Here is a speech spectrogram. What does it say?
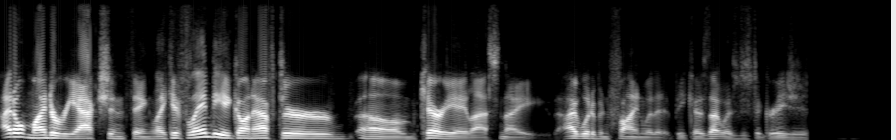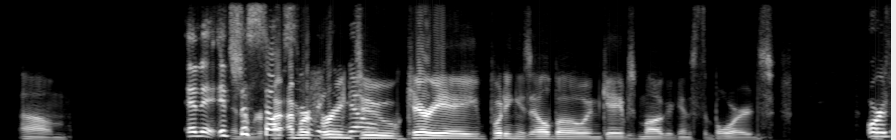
I don't mind a reaction thing. Like if Landy had gone after um Carrier last night, I would have been fine with it because that was just egregious. Um, and it, it's and just I'm, re- self I- I'm serving. referring to Carrier putting his elbow in Gabe's mug against the boards. or with-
